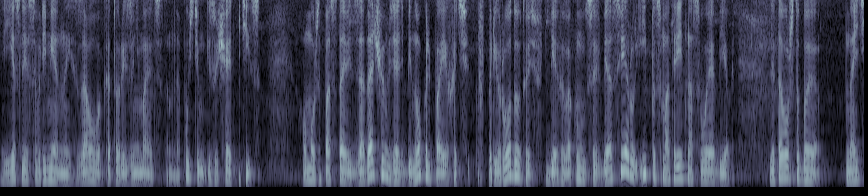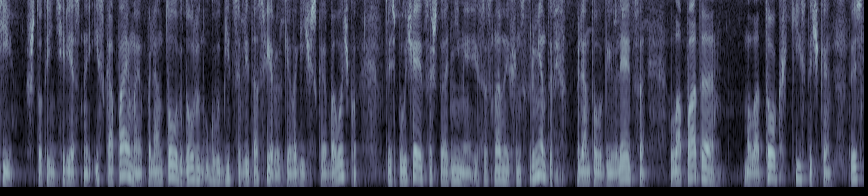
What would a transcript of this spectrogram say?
Если современный зоолог, который занимается, там, допустим, изучает птиц, он может поставить задачу, взять бинокль, поехать в природу, то есть окунуться в биосферу и посмотреть на свой объект. Для того, чтобы найти что-то интересное, ископаемое, палеонтолог должен углубиться в литосферу, в геологическую оболочку. То есть получается, что одними из основных инструментов палеонтолога является лопата, молоток, кисточка. То есть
